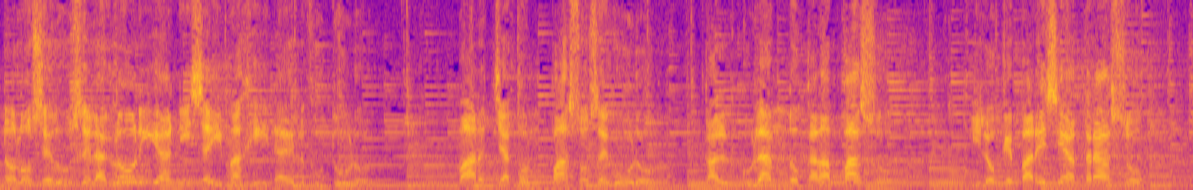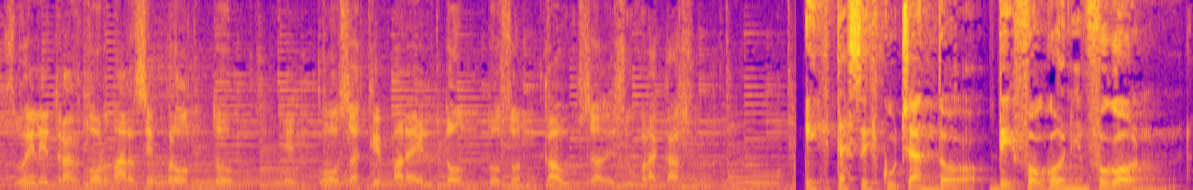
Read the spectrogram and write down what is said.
No lo seduce la gloria ni se imagina el futuro. Marcha con paso seguro, calculando cada paso, y lo que parece atraso suele transformarse pronto en cosas que para el tonto son causa de su fracaso. Estás escuchando De Fogón en Fogón.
